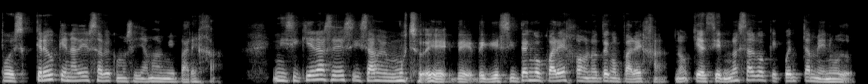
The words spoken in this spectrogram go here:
pues creo que nadie sabe cómo se llama mi pareja. Ni siquiera sé si saben mucho de, que si tengo pareja o no tengo pareja, ¿no? Quiero decir, no es algo que cuenta a menudo.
